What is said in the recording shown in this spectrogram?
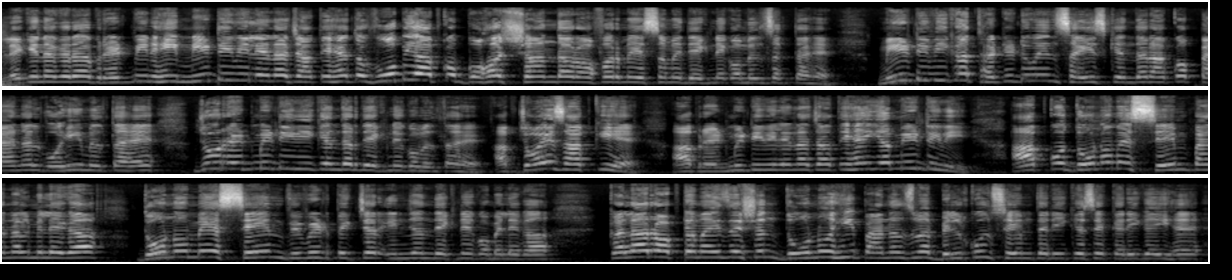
लेकिन अगर आप Redmi नहीं मी टीवी लेना चाहते हैं तो वो भी आपको बहुत शानदार ऑफ़र में इस समय देखने को मिल सकता है। मी टीवी का 32 इंच साइज़ के अंदर आपको पैनल वही मिलता है, जो Redmi टीवी के अंदर देखने को मिलता है। अब चॉइस आपकी है, आप Redmi टीवी लेना चाहते हैं या मी टीवी आपको दोनों में सेम पैनल मिलेगा, दोनों में सेम विविड पिक्चर इंजन देखने को मिलेगा। कलर ऑप्टिमाइजेशन दोनों ही पैनल्स में बिल्कुल सेम तरीके से करी गई है।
